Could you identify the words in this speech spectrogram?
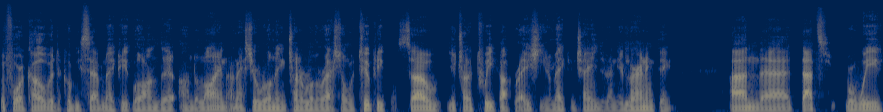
before COVID, it could be seven, eight people on the on the line. And next you're running, trying to run a restaurant with two people. So you're trying to tweak operation, you're making changes and you're learning things. And uh, that's where we've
